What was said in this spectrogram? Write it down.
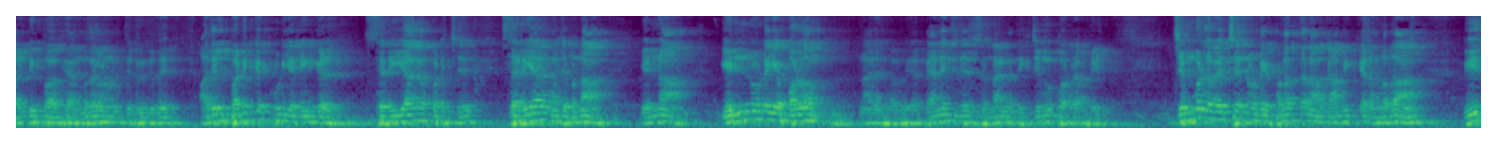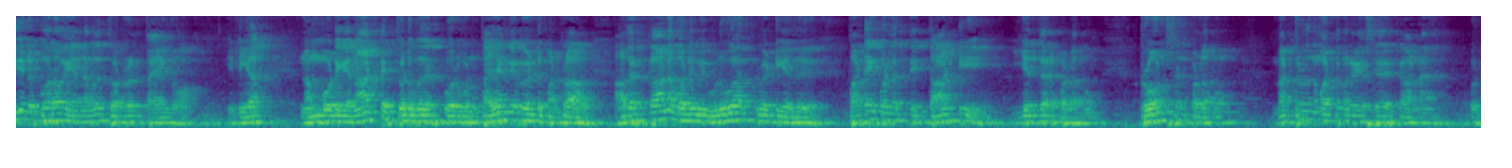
கண்டிப்பாக முதலமைச்சர் இருக்குது. அதில் படிக்கக்கூடிய நீங்கள் சரியாக படித்து சரியாக கொஞ்சம்னா என்ன என்னுடைய பலம் நான் மேனேஜர் சொன்னாங்க இன்றைக்கி ஜிம்முக்கு வர்றேன் அப்படின்னு. ஜிம்மில் வச்சு என்னுடைய பலத்தை நான் காமிக்கிறனால தான் வீதியில் போகிறவன் என்னை வந்து தொடர்ந்து தயங்குவான். இல்லையா? நம்முடைய நாட்டை தொடுவதற்கு ஒருவன் தயங்க வேண்டும் என்றால் அதற்கான வலுவை உருவாக்க வேண்டியது படைபலத்தை தாண்டி இயந்திர பலமும் ட்ரோன்ஸன் பலமும் மற்றொன்று மட்டும் செய்வதற்கான ஒரு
